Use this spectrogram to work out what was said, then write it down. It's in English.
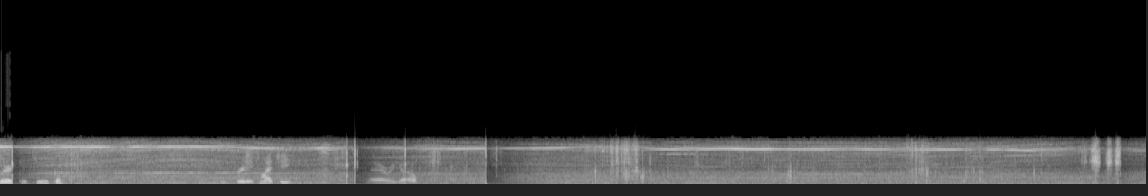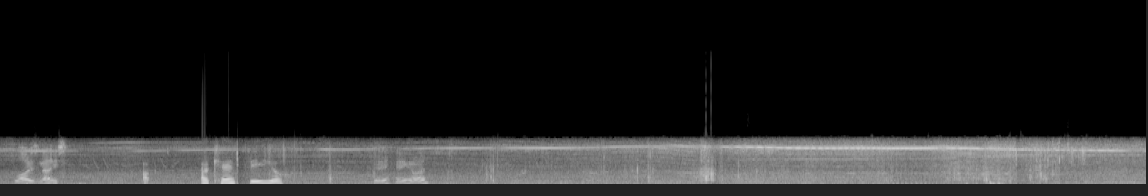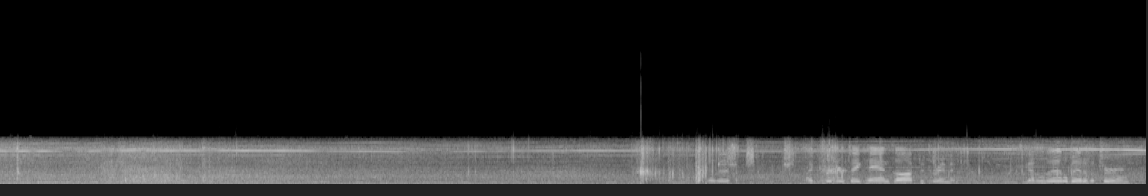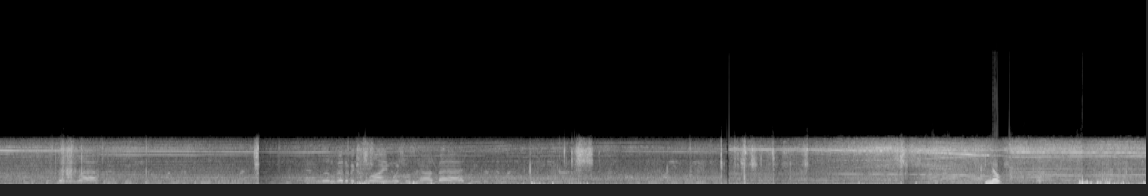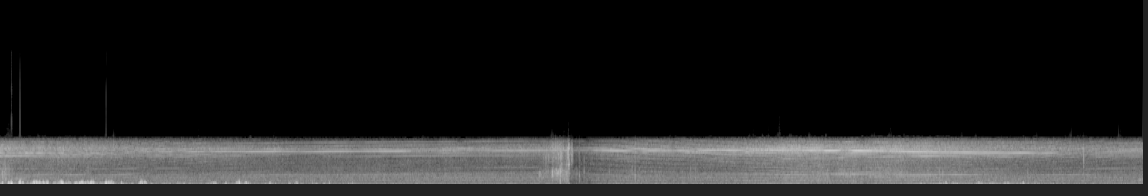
Where did you go? She's pretty twitchy. There we go. Fly's nice. I, I can't see you. Okay, hang on. So this, I near take hands off to trim it. It's got a little bit of a turn to the left. And a little bit of a climb, which is not bad. Nope.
